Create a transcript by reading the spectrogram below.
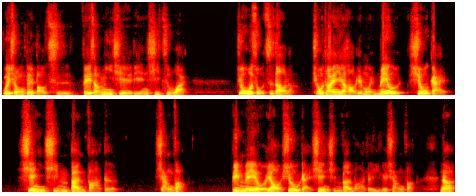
魏雄队保持非常密切联系之外，就我所知道了，球团也好，联盟也没有修改现行办法的想法，并没有要修改现行办法的一个想法。那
